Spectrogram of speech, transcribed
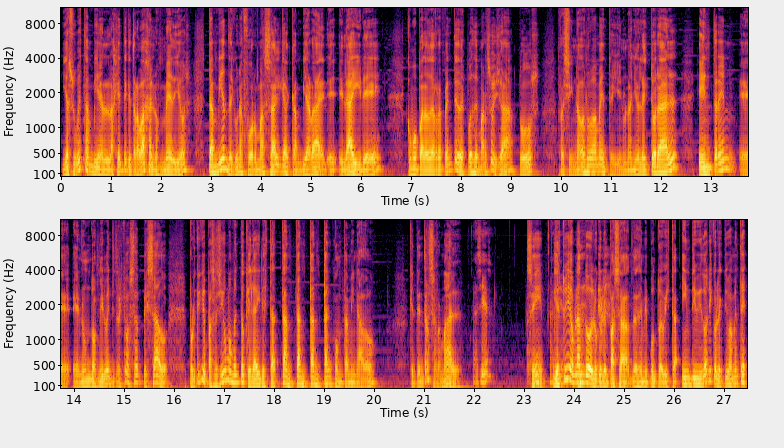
y a su vez también la gente que trabaja en los medios también de alguna forma salga a cambiar el aire como para de repente después de marzo ya todos resignados nuevamente y en un año electoral entren eh, en un 2023 que va a ser pesado. ¿Por qué? ¿Qué pasa? Llega un momento que el aire está tan, tan, tan, tan contaminado que te entra a ser mal. Así es. Sí, y estoy hablando de lo que le pasa desde mi punto de vista individual y colectivamente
